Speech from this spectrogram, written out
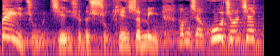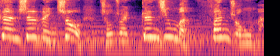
被主拣选的属天生命。他们想呼求一些更深的领受，求出来更新我们，翻转我们。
